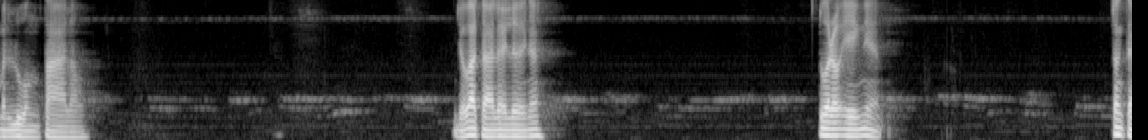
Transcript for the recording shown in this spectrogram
มันลวงตาเราอย่าว่าตาอะไรเลยนะ ตัวเราเองเนี่ย ตั้งแต่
